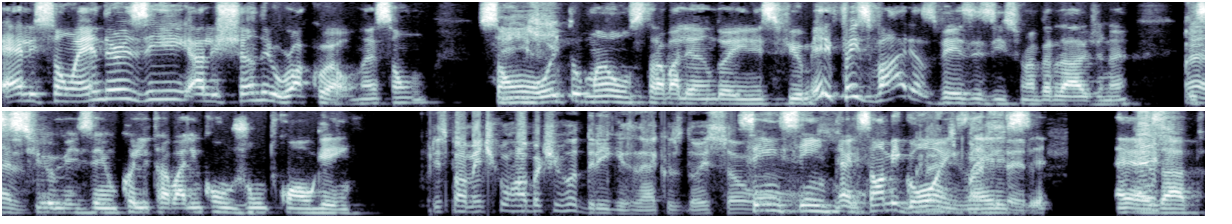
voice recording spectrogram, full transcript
Alison Anders e Alexandre Rockwell, né? São, são Isso. oito mãos trabalhando aí nesse filme. Ele fez várias vezes isso, na verdade, né? É. Esses filmes em que ele trabalha em conjunto com alguém. Principalmente com o Robert Rodrigues, né? Que os dois são. sim, sim. É, eles são amigões, né? Eles, é, É, exato.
